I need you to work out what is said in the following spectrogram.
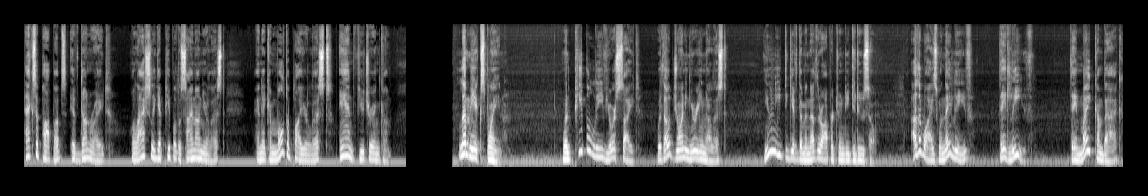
Exit pop ups, if done right, will actually get people to sign on your list and it can multiply your list and future income. Let me explain. When people leave your site without joining your email list, you need to give them another opportunity to do so. Otherwise, when they leave, they leave. They might come back,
